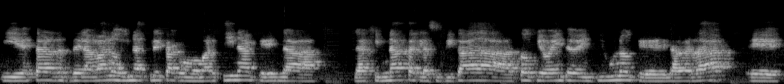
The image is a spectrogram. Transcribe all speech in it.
y estar de la mano de una atleta como Martina, que es la, gimnasta clasificada a Tokio 2021, que la verdad eh,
